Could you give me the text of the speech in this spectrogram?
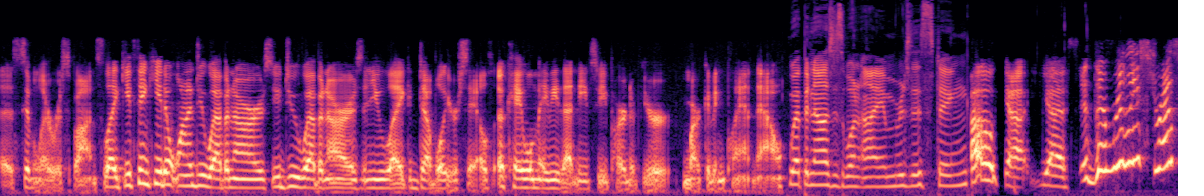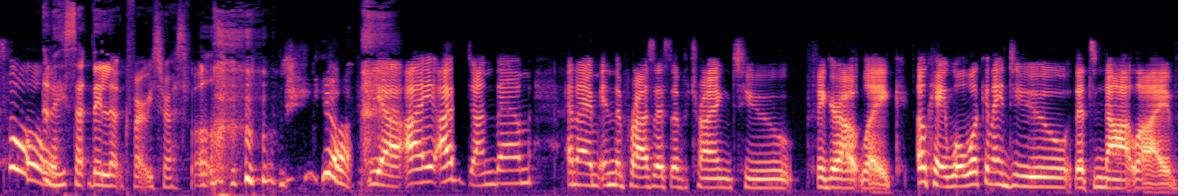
a similar response. Like you think you don't want to do webinars, you do webinars and you like double your sales. Okay, well maybe that needs to be part of your marketing plan now. webinars is one i am resisting Oh yeah, yes. They're really stressful. they they look very stressful yeah. Yeah, I I've done them and I'm in the process of trying to figure out like okay well what can i do that's not live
